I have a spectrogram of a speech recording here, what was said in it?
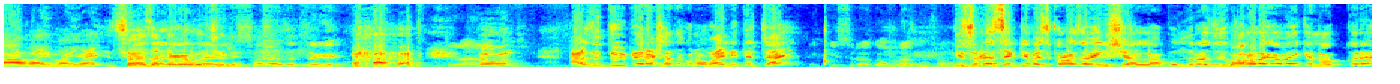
না ভাই ভাই ভাই ছয় হাজার টাকা বলছিলেন। আর যদি দুই পেয়ার একসাথে কোনো ভাই নিতে চায়? কিছুটা সেক্রিফাইস করা যাবে ইনশাল্লাহ বন্ধুরা যদি ভালো লাগে বাইকে নক করে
